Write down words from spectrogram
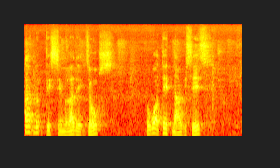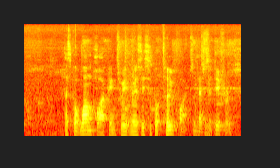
Don't look dissimilar, the exhaust. But what I did notice is that's got one pipe into it, whereas this has got two pipes into That's the it. difference.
